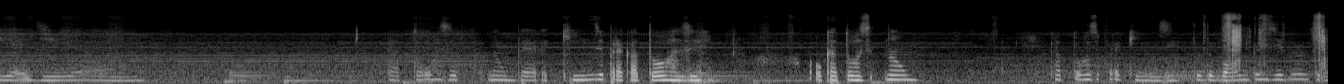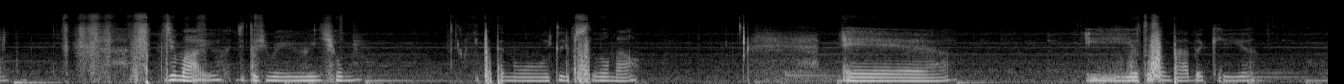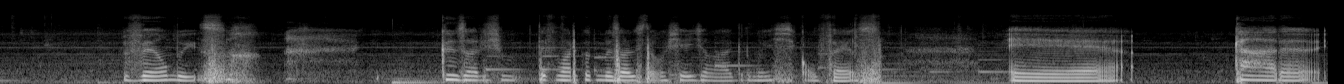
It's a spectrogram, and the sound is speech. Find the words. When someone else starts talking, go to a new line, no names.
Hoje é dia 14. Não, pera, 15 para 14. Ou 14. Não. 14 para 15. Tudo bom? Perdi meu tempo. De maio de 2021. E tá tendo um eclipse lunar. É. E eu tô sentada aqui vendo isso. Com os olhos. Teve uma hora que meus olhos estavam cheios de lágrimas, confesso. É. Cara,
